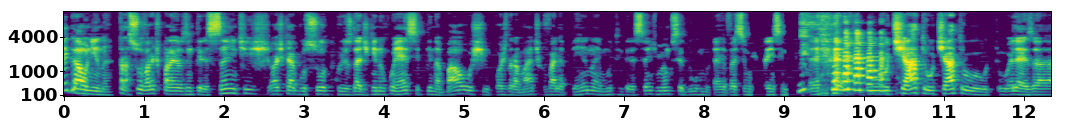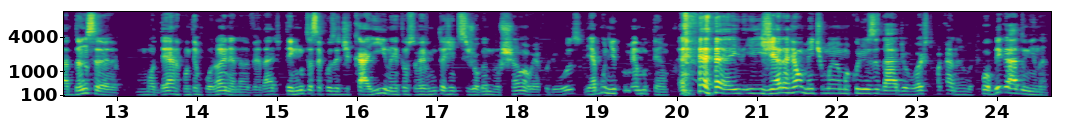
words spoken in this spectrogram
Legal, Nina. Traçou vários paralelos interessantes. Eu acho que aguçou curiosidade de quem não conhece. Pina Bausch, pós-dramático, vale a pena. É muito interessante, mesmo que você durma. É, vai ser uma experiência. É, o teatro, o teatro, aliás, a, a dança moderna, contemporânea, na verdade, tem muito essa coisa de cair, né? Então você ver muita gente se jogando no chão, é curioso. E é bonito ao mesmo tempo. E, e, gera realmente uma, uma, curiosidade. Eu gosto pra caramba. Pô, obrigado, Nina.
